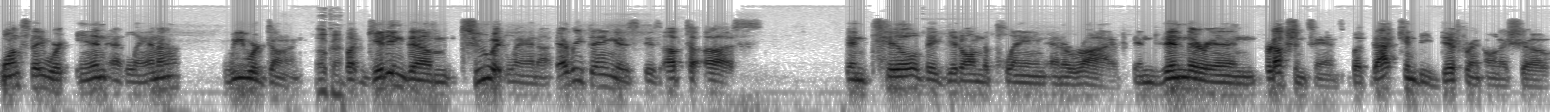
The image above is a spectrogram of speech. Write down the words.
once they were in Atlanta, we were done. Okay. But getting them to Atlanta, everything is is up to us until they get on the plane and arrive. And then they're in production's hands. But that can be different on a show.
